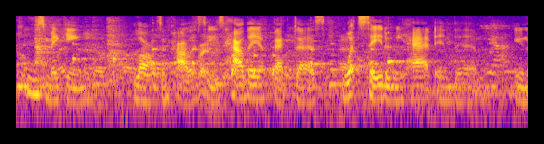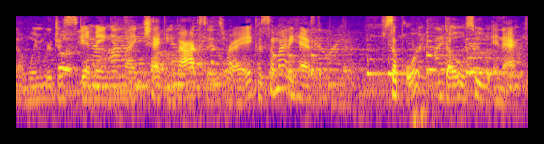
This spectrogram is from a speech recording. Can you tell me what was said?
who's making laws and policies, how they affect us, what say do we have in them, you know, when we're just skimming and like checking boxes, right? Because somebody has to support those who enact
